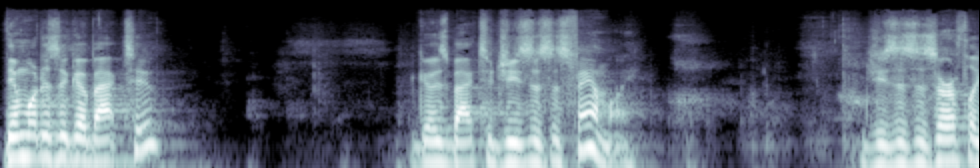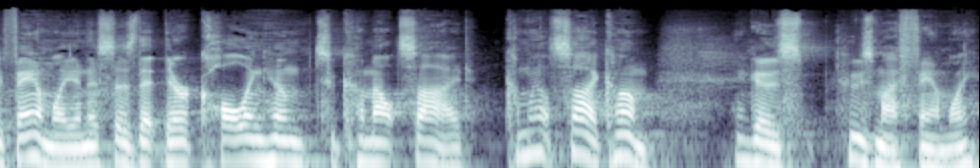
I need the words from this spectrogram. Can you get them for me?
Then what does it go back to? It goes back to Jesus' family. Jesus' earthly family, and it says that they're calling him to come outside. Come outside, come. And he goes, Who's my family?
